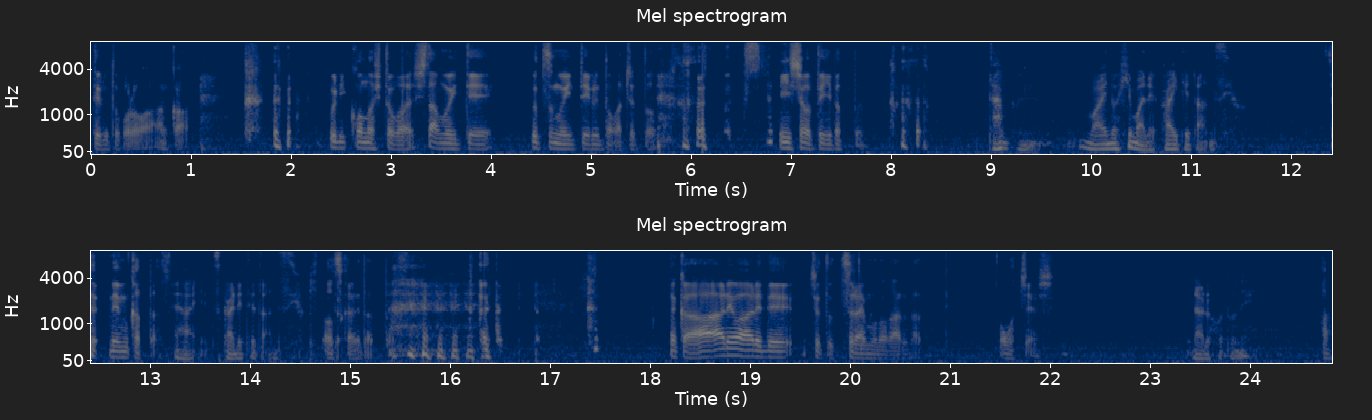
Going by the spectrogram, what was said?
てるところは、なんか、売り子の人が下向いて、うつむいてるのがちょっと 印象的だった。多分、前の日まで書いてたんですよ。眠かったんですよ。はい。疲れてたんですよ、きっと。お疲れだった。なんか、あれはあれで、ちょっと辛いものがあるなって思っちゃいましなるほどね。た。あ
